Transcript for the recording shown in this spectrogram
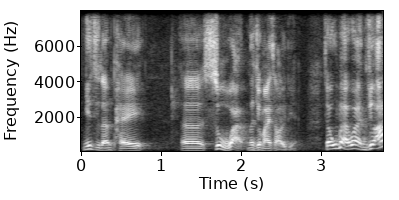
你只能赔呃十五万，那就买少一点。在五百万，你就啊。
